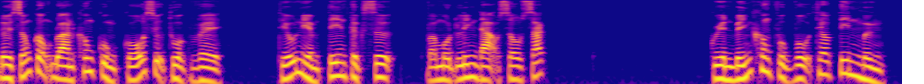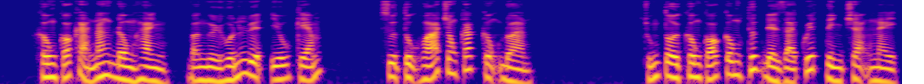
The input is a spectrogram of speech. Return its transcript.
Đời sống cộng đoàn không củng cố sự thuộc về, thiếu niềm tin thực sự và một linh đạo sâu sắc quyền bính không phục vụ theo tin mừng, không có khả năng đồng hành và người huấn luyện yếu kém, sự tục hóa trong các cộng đoàn. Chúng tôi không có công thức để giải quyết tình trạng này,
